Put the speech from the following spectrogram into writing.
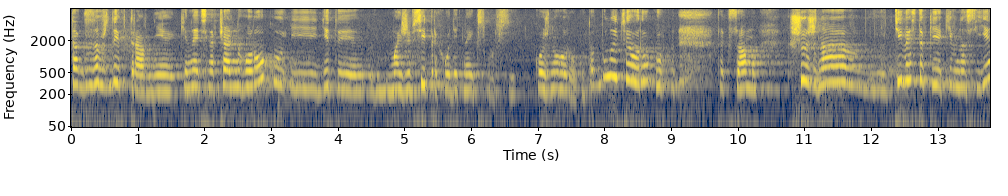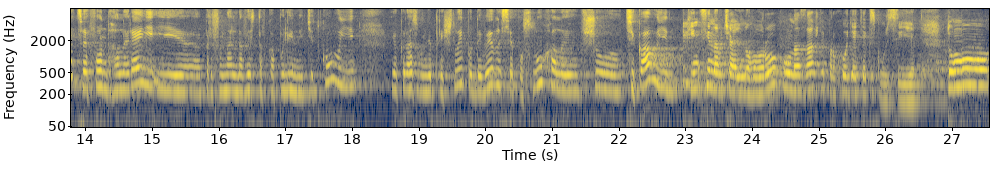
Так завжди в травні кінець навчального року, і діти майже всі приходять на екскурсії кожного року. Так було і цього року так само. Що ж на ті виставки, які в нас є, це фонд галереї і е, персональна виставка Поліни Тіткової. Якраз вони прийшли, подивилися, послухали, що цікаво їм. В кінці навчального року у нас завжди проходять екскурсії. Тому,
